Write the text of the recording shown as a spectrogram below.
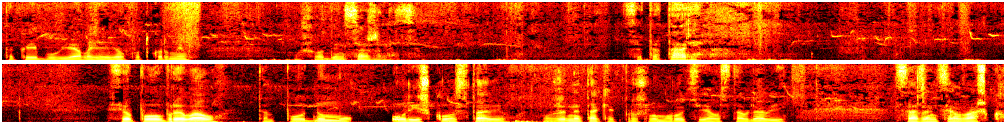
Такий був вялий, я його подкормив. Тому що один саженець. Це татарин. Все пообривав, там по одному орішку оставив. Уже не так як в прошлому році я оставляв і саджанцям важко.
